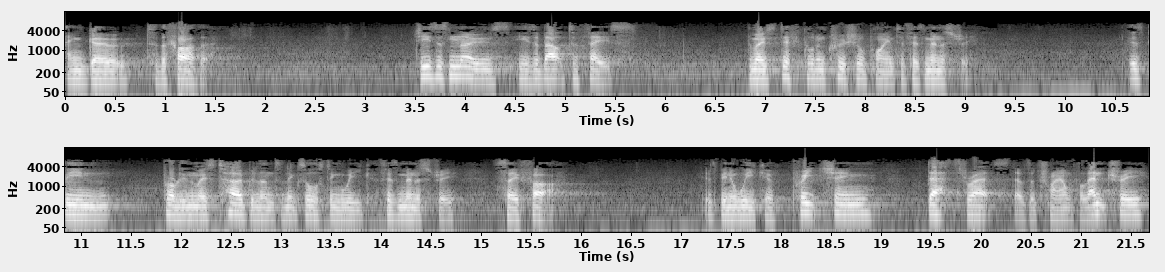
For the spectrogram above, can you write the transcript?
and go to the Father. Jesus knows he's about to face the most difficult and crucial point of his ministry. It's been probably the most turbulent and exhausting week of his ministry so far. It's been a week of preaching, death threats, there was a triumphal entry,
